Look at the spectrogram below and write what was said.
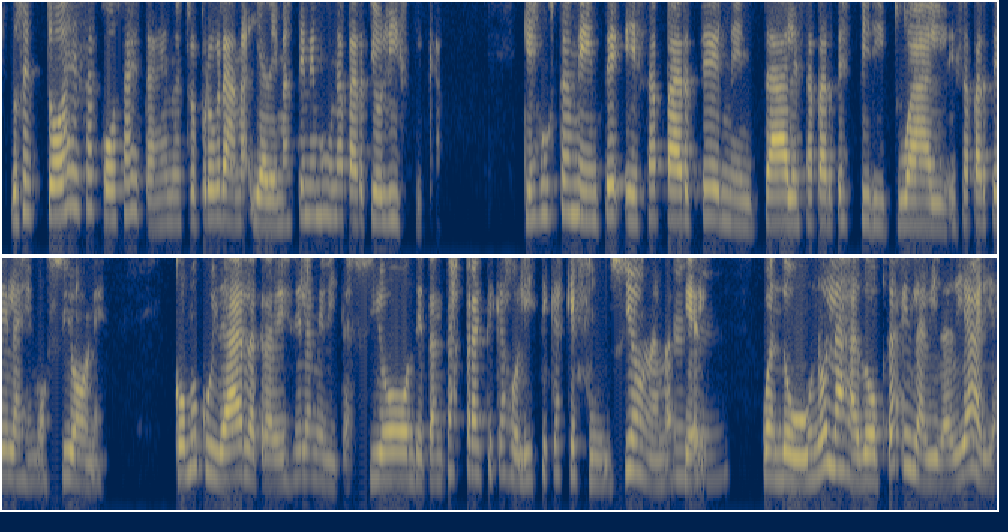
Entonces, todas esas cosas están en nuestro programa y además tenemos una parte holística, que es justamente esa parte mental, esa parte espiritual, esa parte de las emociones cómo cuidarla a través de la meditación, de tantas prácticas holísticas que funcionan, Maciel, cuando uno las adopta en la vida diaria.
